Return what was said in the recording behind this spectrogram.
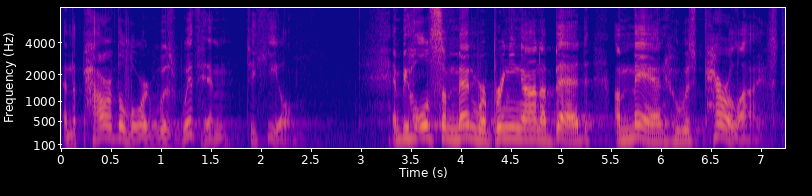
And the power of the Lord was with him to heal. And behold, some men were bringing on a bed a man who was paralyzed.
